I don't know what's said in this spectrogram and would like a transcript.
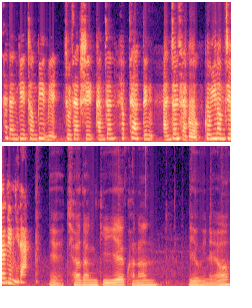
차단기 정비 및 조작 시 감전 협착 등 안전사고 고위험 지역입니다. 예, 차단기에 관한 내용이네요.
